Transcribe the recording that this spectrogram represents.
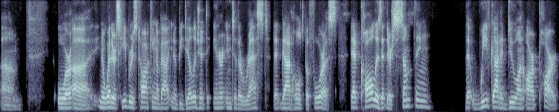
Um, or uh, you know whether it's hebrews talking about you know be diligent to enter into the rest that god holds before us that call is that there's something that we've got to do on our part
